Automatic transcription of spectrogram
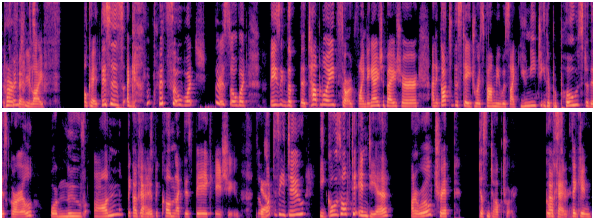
the country life. Okay, this is again, there's so much, there's so much. Basically, the, the tabloids started finding out about her, and it got to the stage where his family was like, you need to either propose to this girl or move on because it has become like this big issue. So, Yeah. what does he do? He goes off to India on a world trip, doesn't talk to her. Okay, her. thinking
